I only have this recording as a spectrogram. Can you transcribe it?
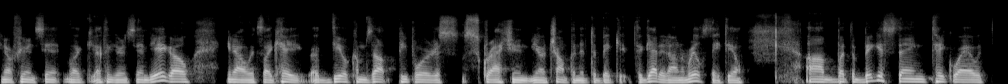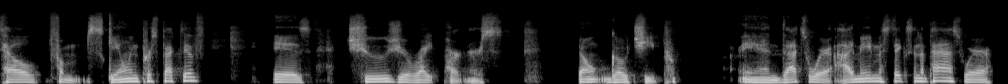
you know if you're in San, like I think you're in San Diego, you know it's like hey a deal comes up, people are just scratching you know chomping it to big, to get it on a real estate deal. Um, but the biggest thing takeaway I would tell from scaling perspective is choose your right partners. Don't go cheap. And that's where I made mistakes in the past where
